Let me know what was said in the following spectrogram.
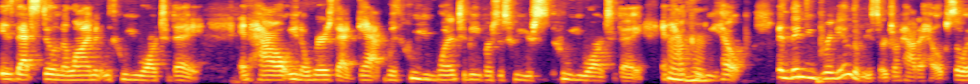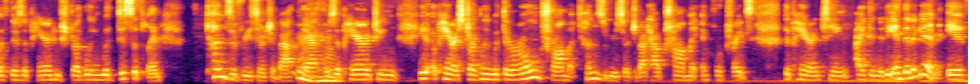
Is that still in alignment with who you are today? And how, you know, where's that gap with who you wanted to be versus who you're who you are today? And how mm-hmm. can we help? And then you bring in the research on how to help. So if there's a parent who's struggling with discipline, tons of research about that. Mm-hmm. There's a parenting, you know, a parent struggling with their own trauma, tons of research about how trauma infiltrates the parenting identity. And then again, if,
